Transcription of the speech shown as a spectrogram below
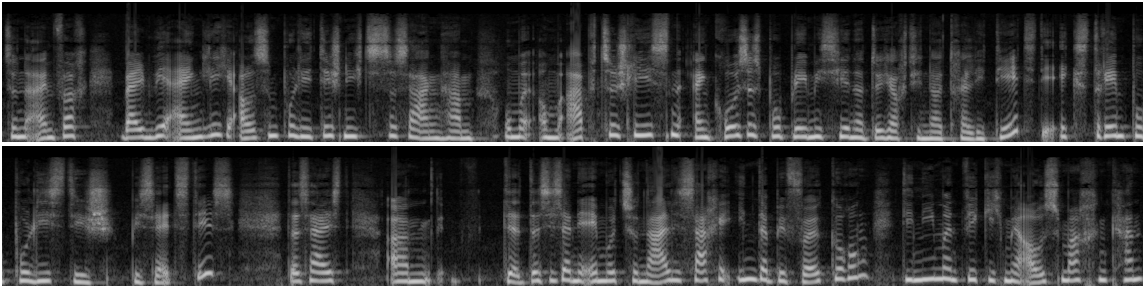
sondern einfach, weil wir eigentlich außenpolitisch nichts zu sagen haben. Um, um abzuschließen, ein großes Problem ist hier natürlich auch die Neutralität, die extrem populistisch besetzt ist. Das heißt, ähm, das ist eine emotionale Sache in der Bevölkerung, die niemand wirklich mehr ausmachen kann,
